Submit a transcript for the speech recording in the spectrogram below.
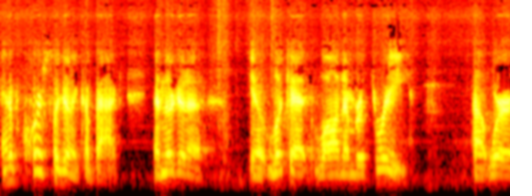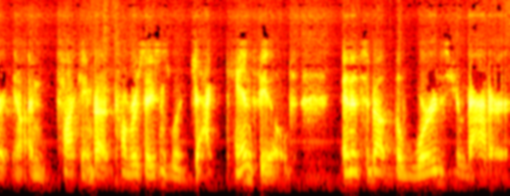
And of course, they're going to come back and they're going to, you know, look at law number three, uh, where you know I'm talking about conversations with Jack Canfield, and it's about the words you matter.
